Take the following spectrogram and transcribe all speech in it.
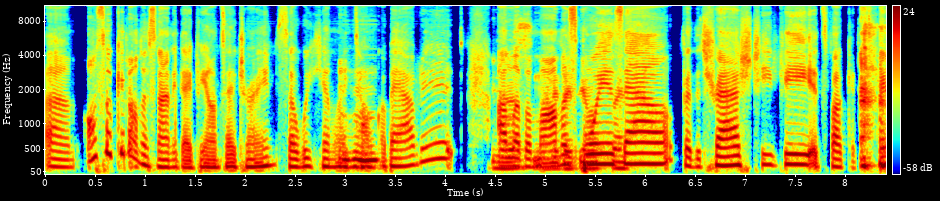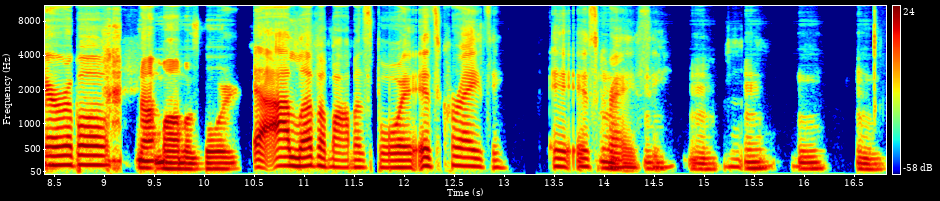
Um, also get on this 90 Day Fiance train so we can like Mhm. talk about it. I love a Mama's Boy is out for the trash TV. It's fucking terrible. Not Mama's Boy. I love a Mama's Boy. It's crazy. It is Mm, crazy. Mm, Mm, mm.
